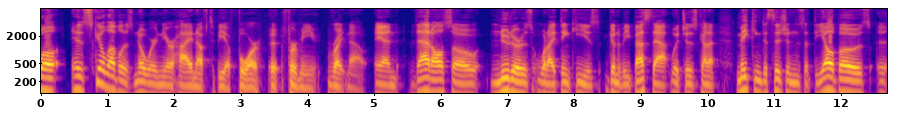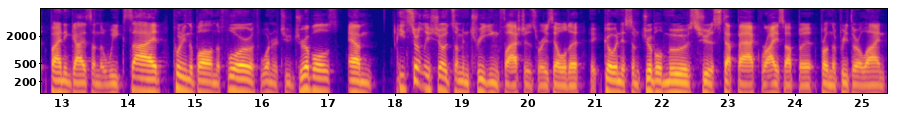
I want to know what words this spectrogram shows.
Well, his skill level is nowhere near high enough to be a four uh, for me right now. And that also neuters what I think he's going to be best at, which is kind of making decisions at the elbows, uh, finding guys on the weak side, putting the ball on the floor with one or two dribbles. And he certainly showed some intriguing flashes where he's able to go into some dribble moves, shoot a step back, rise up uh, from the free throw line.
